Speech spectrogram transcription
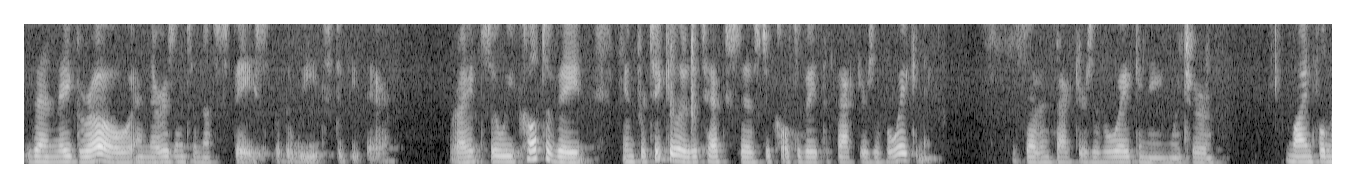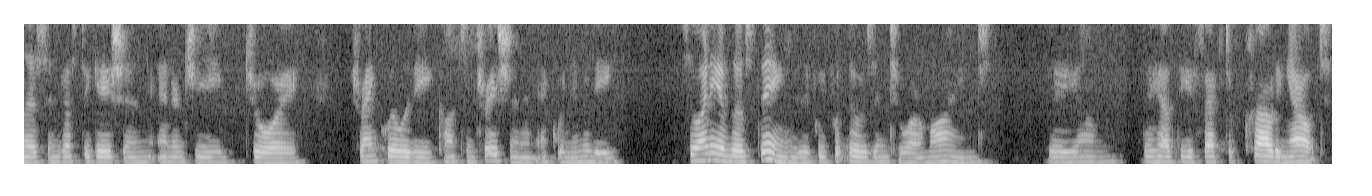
then they grow and there isn't enough space for the weeds to be there right? So we cultivate in particular the text says to cultivate the factors of awakening the seven factors of awakening which are mindfulness investigation energy joy tranquility concentration and equanimity. So any of those things if we put those into our mind they um, they have the effect of crowding out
